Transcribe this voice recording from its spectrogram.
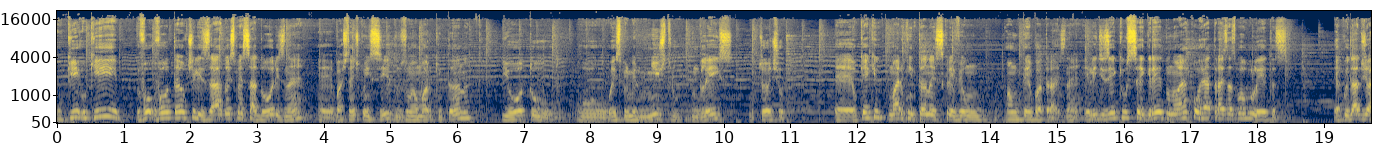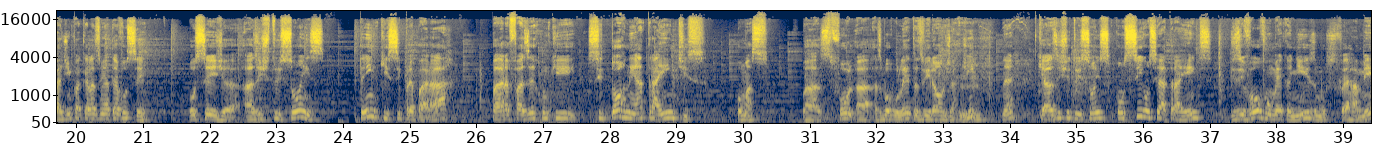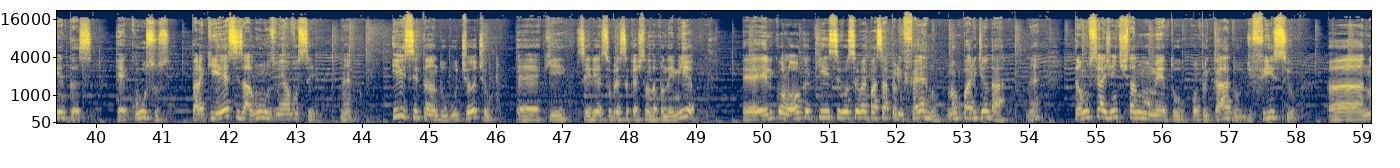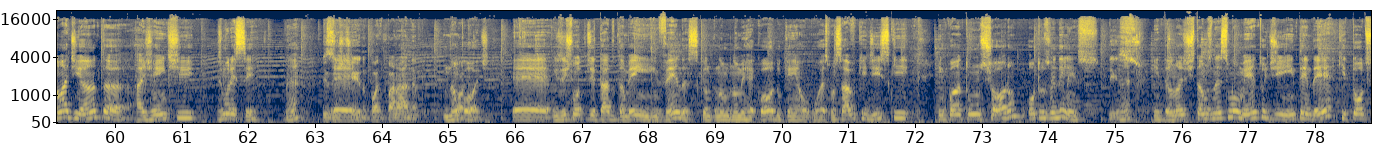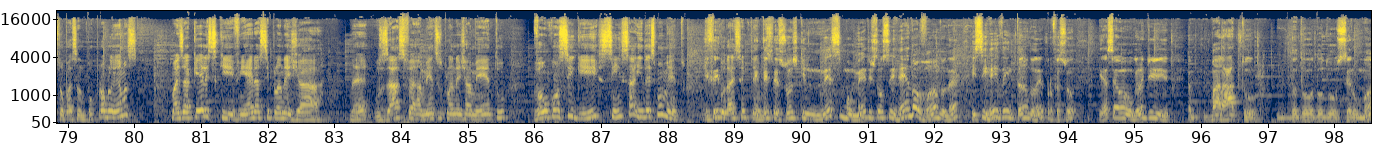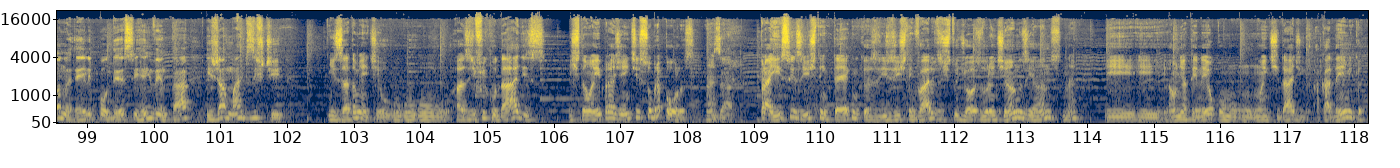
o que, o que vou, vou até utilizar dois pensadores, né, é, bastante conhecidos, um é o Mauro Quintana e outro o ex-primeiro-ministro inglês, o Churchill, é, o que é que Mário Quintana escreveu um, há um tempo atrás, né? Ele dizia que o segredo não é correr atrás das borboletas, é cuidar do jardim para que elas venham até você. Ou seja, as instituições têm que se preparar para fazer com que se tornem atraentes, como as, as, as borboletas virão ao jardim, uhum. né? Que as instituições consigam ser atraentes desenvolvam mecanismos, ferramentas, recursos para que esses alunos venham a você, né? E citando o Churchill, é, que seria sobre essa questão da pandemia, é, ele coloca que se você vai passar pelo inferno, não pare de andar, né? Então, se a gente está num momento complicado, difícil, uh, não adianta a gente esmorecer, né? Desistir, é, não pode parar, né? Não pode. pode. É, existe um outro ditado também em vendas, que eu não, não me recordo quem é o, o, responsável, que diz que enquanto uns choram, outros vendem lenços. Né? Isso. Né? Então nós estamos nesse momento de entender que todos estão passando por problemas, mas aqueles que vierem a se planejar, né, usar as ferramentas do planejamento, vão conseguir sim sair desse momento. Dificuldade sempre temos. E tem pessoas que nesse momento estão se renovando, né? E se reinventando, né, professor? E esse é o grande barato do, do, do, do ser humano, é ele poder se reinventar e jamais desistir. Exatamente. O, o, o, as dificuldades estão aí para a gente sobrepô-las. Né? Exato. Para isso existem técnicas, existem vários estudiosos durante anos e anos, né? e, e a Uniateneu, como uma entidade acadêmica,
